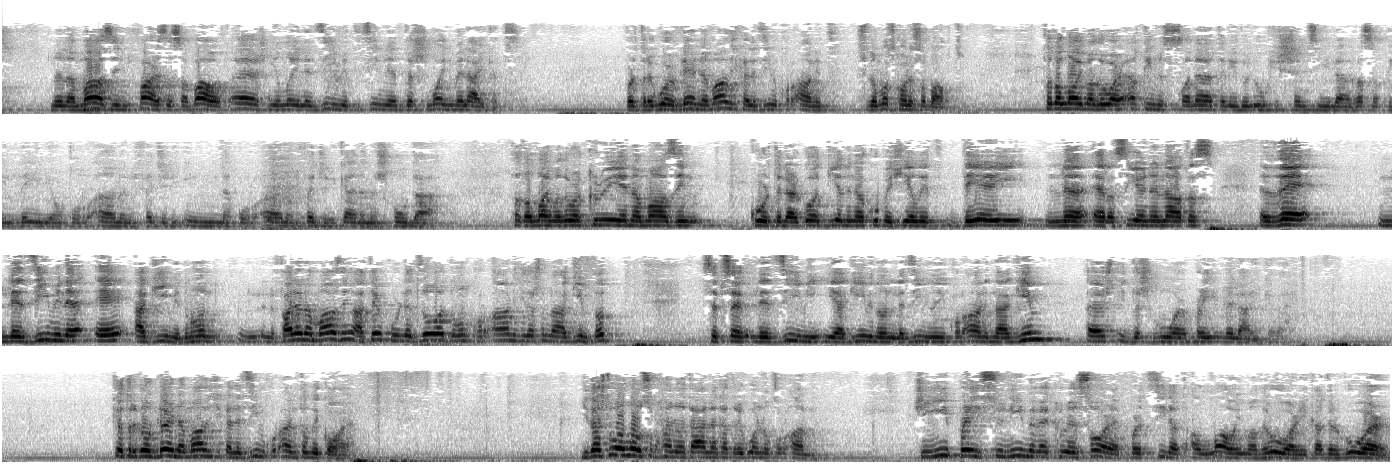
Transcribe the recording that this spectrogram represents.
në namazin farz të sabahut është një lloj leximi të cilin e dëshmojnë melaiket. për të treguar vlerën e madhe që ka leximi i Kur'anit, sidomos kohën e sabahut. Thotë Allahu i madhëruar aqimis salata li duluki shamsi ila ghasaqi al-layli wa qur'an al-fajr inna qur'an al-fajr kana mashhuda. Thotë Allahu i madhëruar kryeje namazin kur të largohet dielli nga kupa e qiellit deri në errësirën e natës dhe në leximin e, e agimit, domthonë në faljen e namazit, atëherë kur lexohet domthonë Kur'ani gjithashtu në agim thot, sepse leximi i agimit domethënë leximi i Kur'anit në agim është i dëshmuar prej melaikeve. Kjo tregon vlerën e madhe që ka leximi i Kur'anit në atë kohë. Gjithashtu Allahu subhanahu wa ta'ala na ka treguar në Kur'an, që një prej synimeve kryesore për të cilat Allahu i madhëruar i ka dërguar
